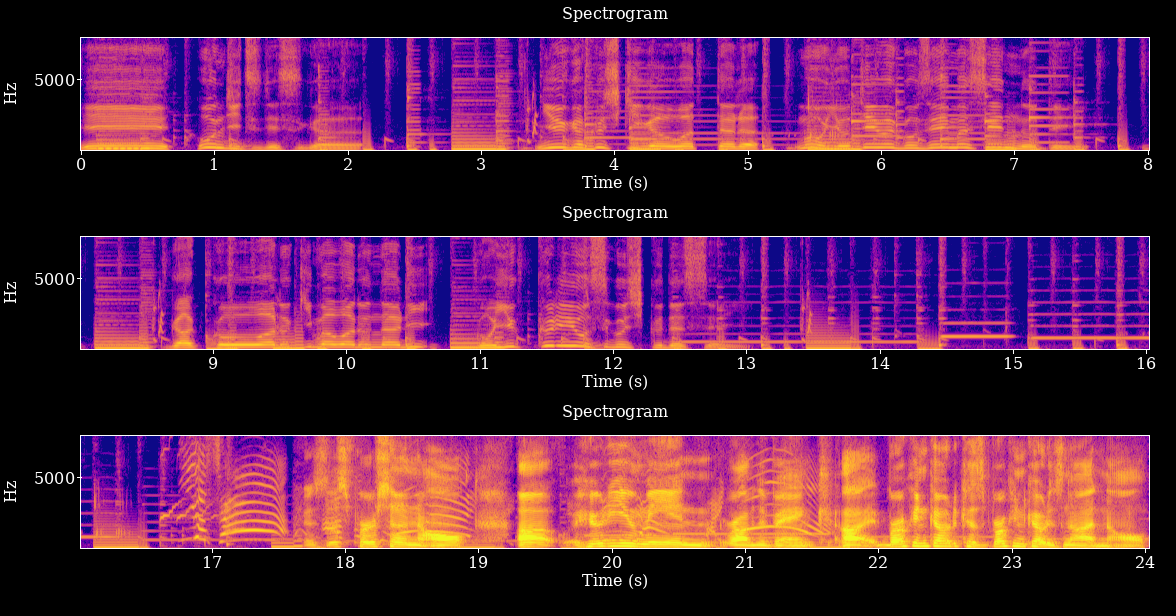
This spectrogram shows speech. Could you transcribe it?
Hmm, えー、本日ですが入学式が終わったらもう予定はございませんので学校を歩き回るなりごゆっくりお過ごしください Is this person an alt? Uh, who do you mean rob the bank? Uh, Broken Code? Because Broken Code is not an alt.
